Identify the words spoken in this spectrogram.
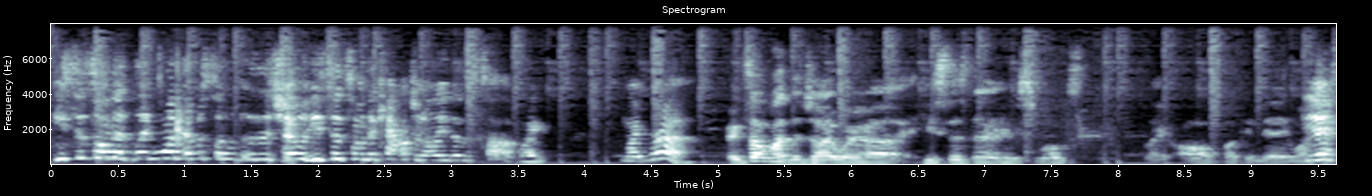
he sits on that like one episode of the show. He sits on the couch and all he does is talk. Like, I'm like, bruh. Are you talking about the joint where uh, he sits there and he smokes like all fucking day? watches- Yeah.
